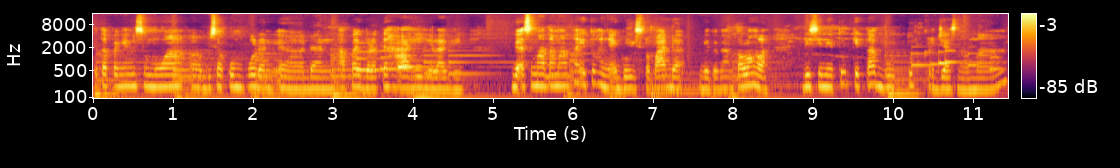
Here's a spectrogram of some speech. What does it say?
kita pengen semua uh, bisa kumpul dan uh, dan apa ibaratnya hahihi lagi. Nggak semata-mata itu hanya egois lo pada gitu kan. Tolonglah di sini tuh kita butuh kerjasama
